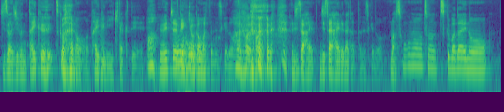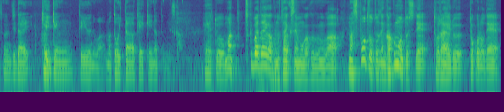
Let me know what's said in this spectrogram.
実は自分体育筑波の体育に行きたくて、あめっちゃ勉強頑張ってたんですけど、はいはいはい。実ははい実際入れなかったんですけど、まあ、そこのその筑波大のその時代経験っていうのは、まあ、どういった経験になったんですか？えーとまあ、筑波大学の体育専門学群は、まあ、スポーツを当然学問として捉えるところで、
